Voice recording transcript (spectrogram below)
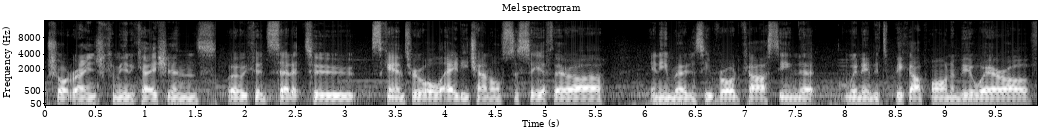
short range communications where we could set it to scan through all 80 channels to see if there are any emergency broadcasting that we needed to pick up on and be aware of.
